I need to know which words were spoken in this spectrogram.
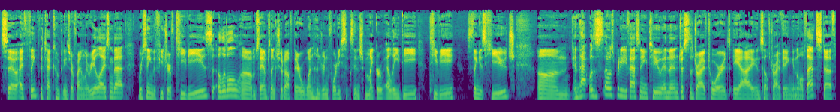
So I think the tech companies are finally realizing that. We're seeing the future of TVs a little. Um, Samsung showed off their 146 inch micro LED TV. Thing is huge. Um, and that was that was pretty fascinating too. And then just the drive towards AI and self driving and all of that stuff.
